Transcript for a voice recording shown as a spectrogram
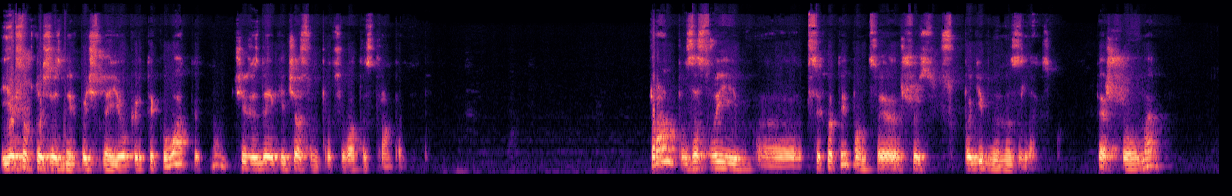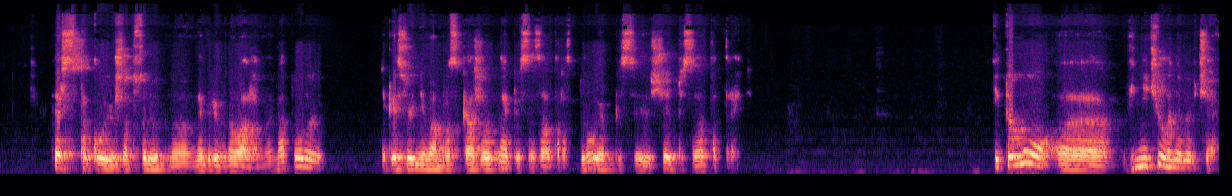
І якщо хтось із них почне його критикувати, ну, через деякий час він працювати з Трампом. Трамп за своїм е, психотипом це щось подібне на Зеленського. Теж шоумен, теж з такою ж абсолютно неврівноваженою натурою, яка сьогодні вам розкаже одне, післязавтра друге, після, ще післязавтра третє. І тому е, він нічого не вивчає.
